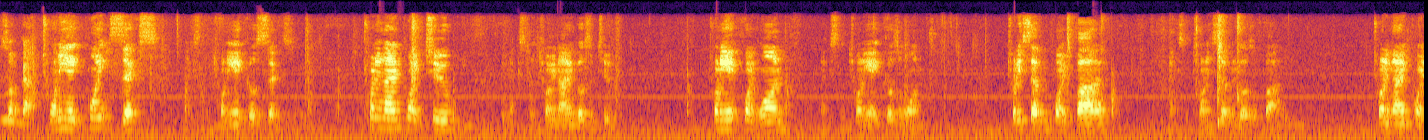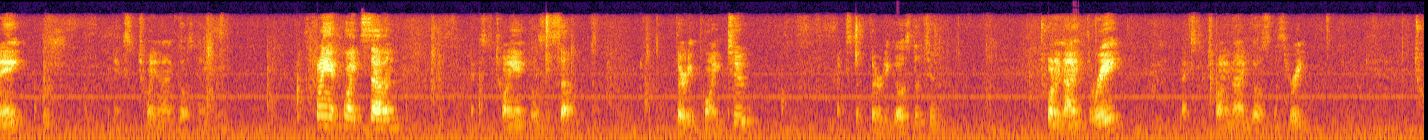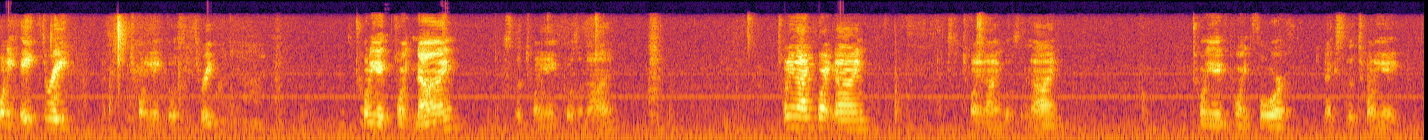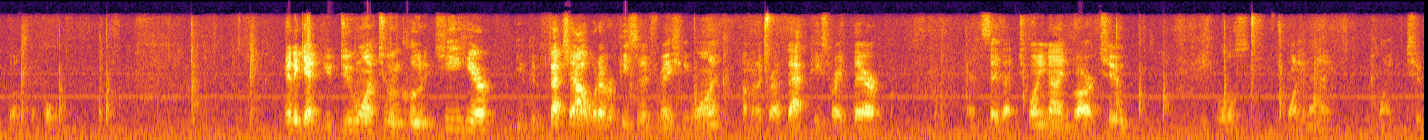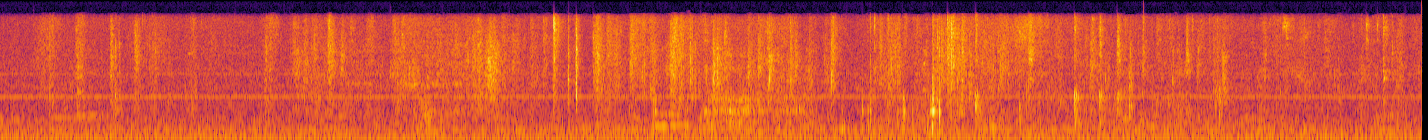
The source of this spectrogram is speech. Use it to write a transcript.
so I've got 28.6, 28 goes 6. 29.2, next to the 29 goes a 2. 28.1, next to the 28 goes a 1. 27.5, next to 27 goes a 5. 29.8, next to 29 goes an 8. 28.7, next to 28 goes to 7. 30.2, next to 30 goes to 2. 29.3, next to 29 goes to 3. 28, 3. 28 goes to 3. 28.9. Next to the 28 goes a 9. 29.9. Next to 29 goes a 9. 28.4. Next to the 28 goes the 4. And again, you do want to include a key here. You can fetch out whatever piece of information you want. I'm going to grab that piece right there and say that 29 bar 2 equals 29.2.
